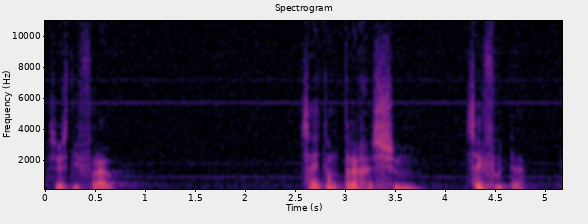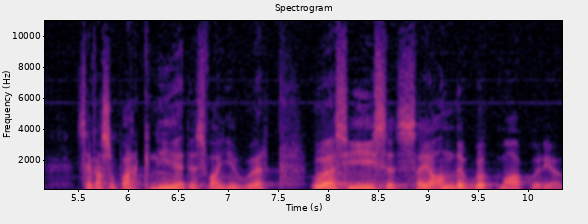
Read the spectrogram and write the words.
Soos die vrou. Sy het hom teruggesoen, sy voete. Sy was op haar knieë, dis waar jy hoor. O as Jesus sy hande oopmaak oor jou,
